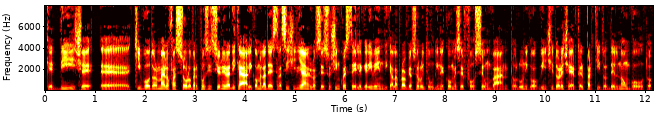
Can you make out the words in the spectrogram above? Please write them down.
che dice eh, chi vota ormai lo fa solo per posizioni radicali, come la destra siciliana e lo stesso 5 Stelle che rivendica la propria solitudine come se fosse un vanto. L'unico vincitore certo è il partito del non voto.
